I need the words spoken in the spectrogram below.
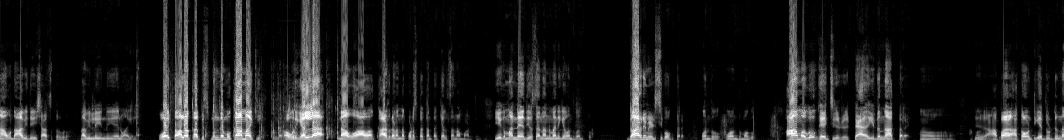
ನಾವು, ನಾವಿದ್ದೀವಿ ಶಾಸಕರುಗಳು. ನಾವಿಲ್ಲಿ ಇನ್ನೂ ಏನೂ ಆಗಿಲ್ಲ. ಹೋಗಿ ತಾಲೂಕ್ ಆಫೀಸ್ ಮುಂದೆ ಮುಖಾಮಾಕಿ ಅವರಿಗೆಲ್ಲ ನಾವು ಆ ಕಾರ್ಡ್ಗಳನ್ನು ಕೊಡಿಸ್ತಕ್ಕಂಥ ಕೆಲಸ ನಾವು ಮಾಡ್ತೀವಿ. ಈಗ ಮೊನ್ನೆ ದಿವಸ ನನ್ನ ಮನೆಗೆ ಒಂದು ಬಂತು. ಗಾರ್ನಿಮೆಂಟ್ಸಿಗೆ ಹೋಗ್ತಾರೆ. ಒಂದು ಒಂದು ಮಗು. ಆ ಮಗುಗೆ ಹೆಚ್ಚು ಟ್ಯಾ ಇದನ್ನು ಹಾಕ್ತಾರೆ. ಅಪ ಅಕೌಂಟ್ಗೆ ದುಡ್ಡನ್ನ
